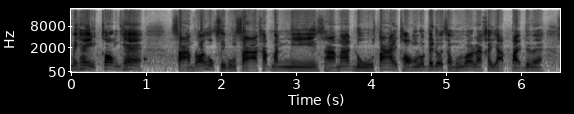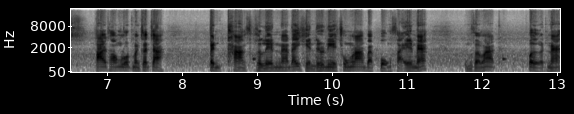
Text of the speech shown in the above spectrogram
ไม่ใช่กล้องแค่ 360 องศาครับ มันมีสามารถดูใต้ท้องรถได้ด้วย สมมติว่าเวลาขยับไปไม่แม่ใต้ท้องรถมันก็จะเป็น transparent นะ ได้เห็นด้วยนี่ช่วงล่างแบบโปร่งใสเห็นไหมผมสามารถเปิดนะ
